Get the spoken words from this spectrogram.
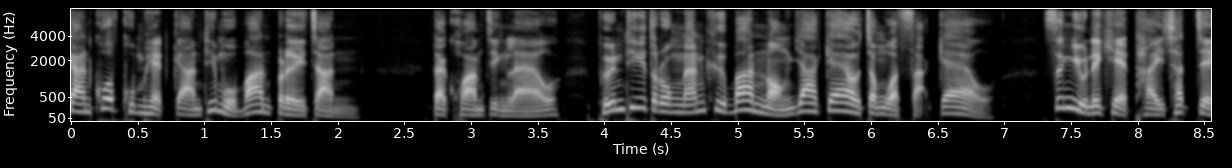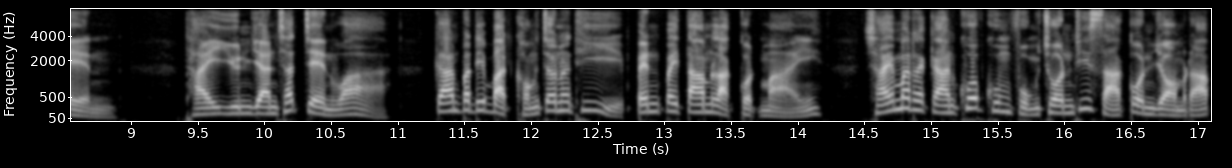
การควบคุมเหตุการณ์ที่หมู่บ้านเปรยจันทร์แต่ความจริงแล้ว พื้นที่ตรงนั้นคือบ้านหนองย่าแก้วจังหวัดสระแก้ว ซึ่งอยู่ในเขตไทยชัดเจน ไทยยืนยันชัดเจนว่า การปฏิบัติของเจ้าหน้าที่เป็นไปตามหลักกฎหมาย ใช้มาตรการควบคุมฝูงชนที่สากลยอมรับ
